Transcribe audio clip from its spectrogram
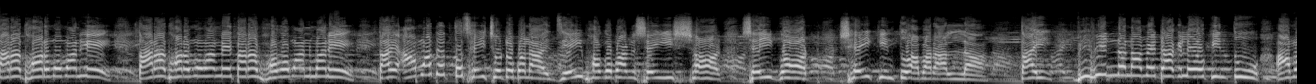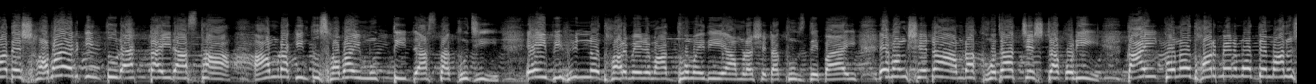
তারা ধর্ম মানে তারা ধর্ম মানে তারা ভগবান মানে। তাই আমাদের তো সেই ছোটবেলায় যেই ভগবান, সেই ঈশ্বর, সেই গড, সেই কিন্তু আবার আল্লাহ। তাই বিভিন্ন নামে ডাকলেও কিন্তু আমাদের সবাইয়ের কিন্তু একটাই রাস্তা। আমরা কিন্তু সবাই মুক্তির রাস্তা খুঁজি। এই বিভিন্ন ধর্মের মাধ্যমে দিয়ে আমরা সেটা খুঁজতে পাই এবং সেটা আমরা খোঁজার চেষ্টা করি। তাই কোনো ধর্মের মধ্যে মানুষ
